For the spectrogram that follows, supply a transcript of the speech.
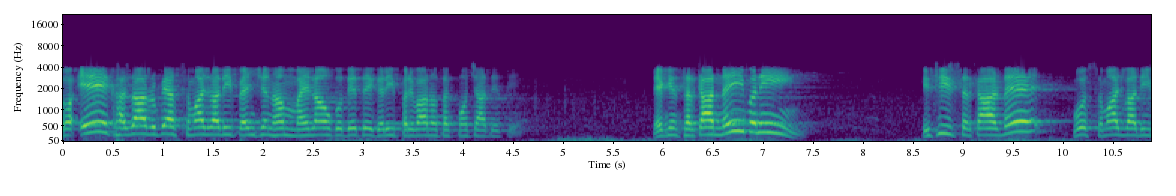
तो एक हज़ार रुपया समाजवादी पेंशन हम महिलाओं को देते, गरीब परिवारों तक पहुँचा देते। लेकिन सरकार नहीं बनी। इसी सरकार ने वो समाजवादी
